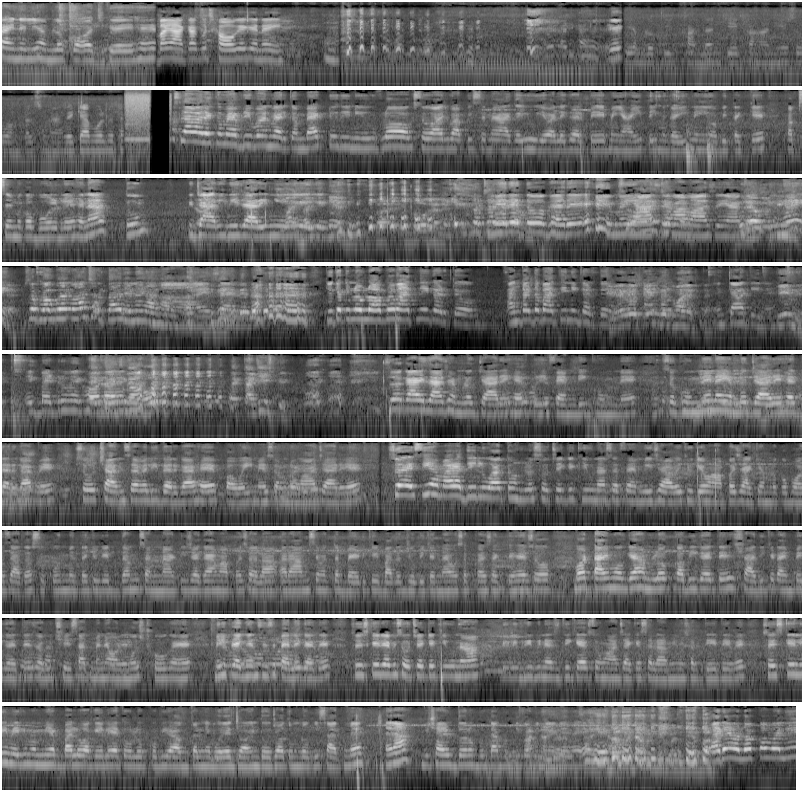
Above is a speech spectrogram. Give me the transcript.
Finally हम लोग पहुँच गए हैं। भाई यहाँ का कुछ खाओगे कि नहीं? एक हम लोग की खानदान की एक कहानी है सो अंकल सुना रहे क्या बोल रहे थे? Aslam everyone welcome back to the new blog so आज वापस से मैं आ गई हूँ ये वाले घर पे। मैं यहाँ ही थी मैं गई नहीं हूँ अभी तक के। कब से मेरे को बोल रहे है ना तुम? कि जा रही नहीं जा रही नहीं ये ये। मेरे दो घर है। मैं यहाँ से वहाँ वहाँ से यहाँ करती हूँ सब लोग वहाँ चलता है रहने हाँ ऐसा है मेरा। क्योंकि तुम लोग ब्लॉग में बात नहीं करते हो। अंकल तो बात ही नहीं करते। मेरे तीन घर तुम्हारे लगता है। क्या तीन है? तीन है। एक बेडरूम एक हॉल एक और एक सो गाइज़ आज हम लोग जा रहे हैं पूरी फैमिली घूमने। सो so, घूमने नहीं हम लोग जा रहे हैं दरगाह पे। सो so, चांसा वाली दरगाह है पवई में सो हम लोग वहाँ जा रहे हैं। सो so, ऐसे ही हमारा दिल हुआ तो हम लोग सोचे कि क्यों ना सब फैमिली जावे क्योंकि वहाँ पर जाके हम लोग को बहुत ज़्यादा सुकून मिलता है क्योंकि एकदम सन्नाटी जगह है वहाँ पर चला आराम से मतलब बैठ के इबादत जो भी करना है वो सब कर सकते हैं। सो so, बहुत टाइम हो गया हम लोग कभी गए थे शादी के टाइम पे गए थे so, अभी छः सात महीने ऑलमोस्ट हो गए मेरी प्रेगनेंसी से पहले गए थे। तो इसके लिए अभी सोचे कि क्यों ना डिलीवरी भी नज़दीक है सो वहाँ जाके सलामी वो सब दे देवे। सो इसके लिए मेरी मम्मी अब्बा लोग अकेले हैं तो वो लोग को भी अंकल ने बोले ज्वाइंट हो जाओ तुम लोग भी साथ में। है ना? बेचारे दोनों बुढ़ा बुढ़ी को भी ले देवे। अरे वो लोग को बोली।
